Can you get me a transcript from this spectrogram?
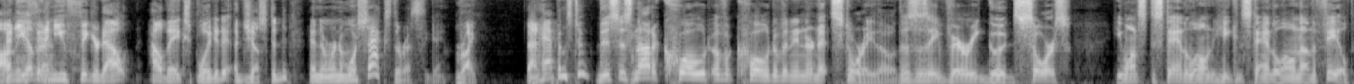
On and the you other- and you figured out how they exploited it, adjusted, and there were no more sacks the rest of the game. right. That happens too. This is not a quote of a quote of an internet story, though. This is a very good source. He wants to stand alone. He can stand alone on the field.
